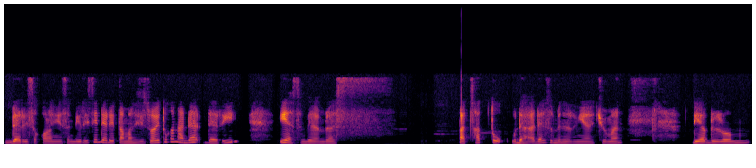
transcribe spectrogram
dari sekolahnya sendiri sih dari taman siswa itu kan ada dari iya 1941 udah ada sebenarnya cuman dia belum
